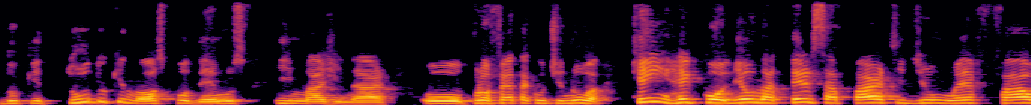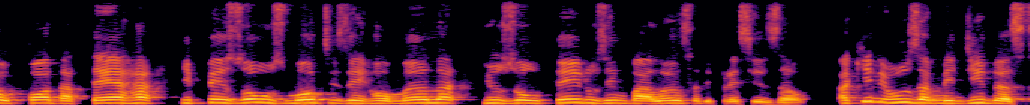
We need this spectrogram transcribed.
do que tudo que nós podemos imaginar. O profeta continua: Quem recolheu na terça parte de um efá o pó da terra e pesou os montes em romana e os outeiros em balança de precisão. Aqui ele usa medidas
